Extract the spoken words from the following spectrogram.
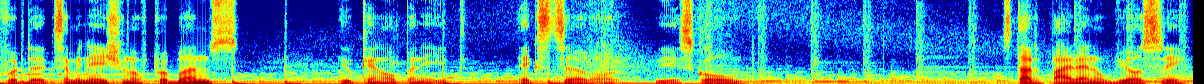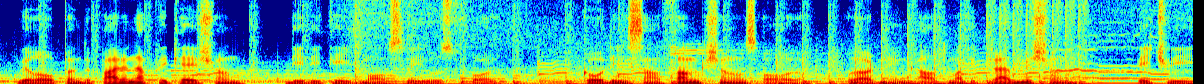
for the examination of problems. You can open it Excel or VS Code. Start Pyren obviously will open the Pyren application DDT is mostly used for coding some functions or learning automatic transmission, which we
